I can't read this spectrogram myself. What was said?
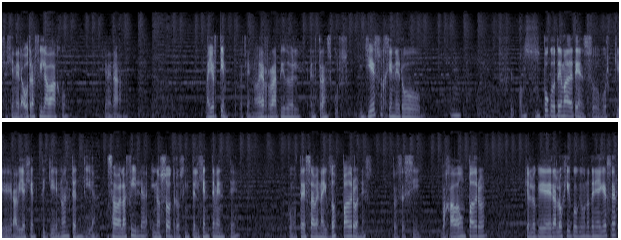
se genera otra fila abajo, genera mayor tiempo, ¿cachai? no es rápido el, el transcurso. Y eso generó un un, un poco tema de tenso porque había gente que no entendía, pasaba la fila y nosotros inteligentemente, como ustedes saben hay dos padrones, entonces si bajaba un padrón, que es lo que era lógico que uno tenía que hacer,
